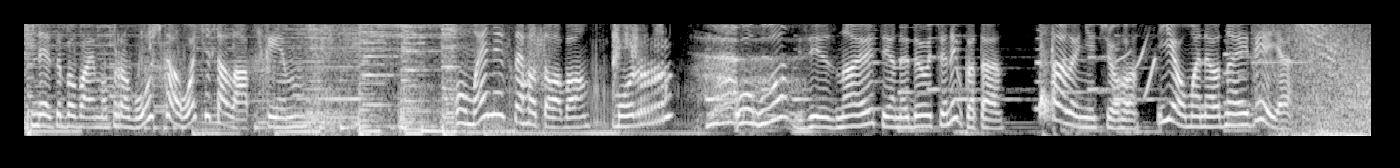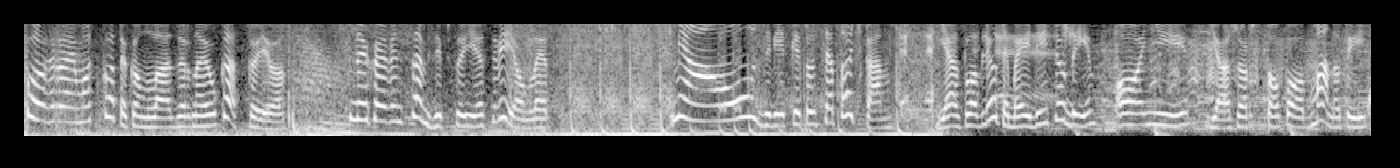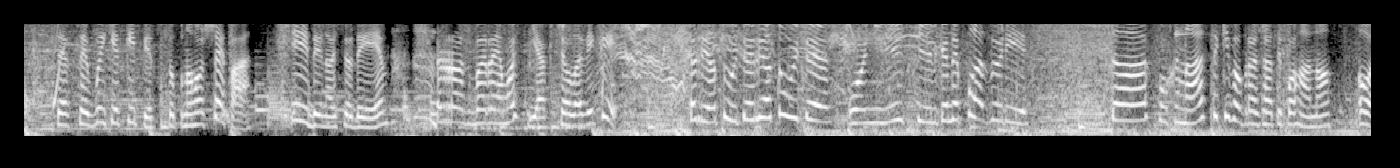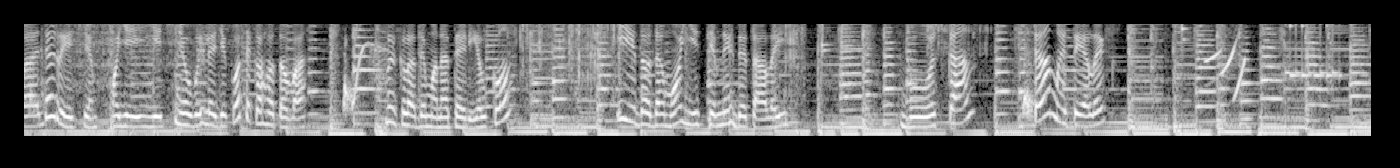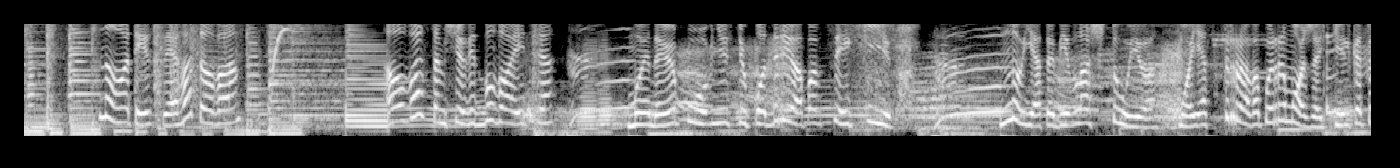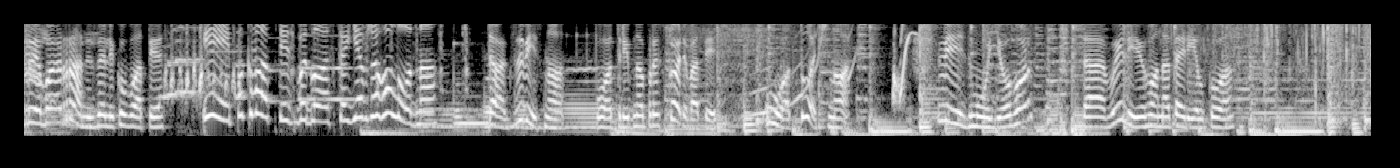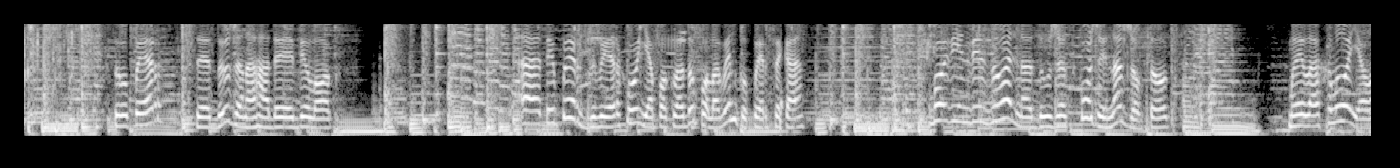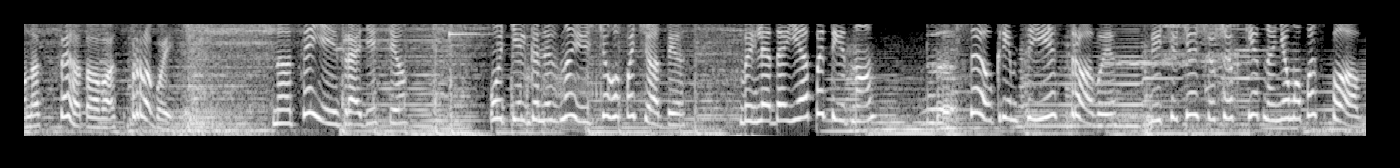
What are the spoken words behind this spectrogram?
Не забуваємо про вушка, очі та лапки. У мене все готово. Мур. Ого, зізнаюсь, я недооцінив кота. Але нічого, є у мене одна ідея. Пограємо з котиком лазерною указкою. Нехай він сам зіпсує свій омлет. Мяу, звідки тут ця точка? Я зловлю тебе, йди сюди. О, ні, я жорстоко обманутий. Це все вихідки підступного шефа. Іди но сюди. Розберемось, як чоловіки. Рятуйте, рятуйте! О, ні, тільки не пазурі. Так, пухнастиків ображати погано. Ой, до речі, моє яєчня у вигляді котика готова. Викладемо на тарілку і додамо їстівних деталей. Бушка та метелик. Ну, от і все готово. А у вас там що відбувається? Мене повністю подряпав цей кіт. Ну, я тобі влаштую. Моя страва переможе, тільки треба рани залікувати. Ей, покваптесь, будь ласка, я вже голодна. Так, звісно, потрібно прискорюватись. О, точно. Візьму йогурт та вилію його на тарілку. Супер! Це дуже нагадує білок. А тепер зверху я покладу половинку персика. Бо він візуально дуже схожий на жовток. Мила Хлоя, у нас все готово. Спробуй. Ну, це я із радістю. От тільки не знаю, з чого почати. Виглядає апетитно. Все, окрім цієї страви. Відчуття, що шеф-кіт на ньому поспав.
